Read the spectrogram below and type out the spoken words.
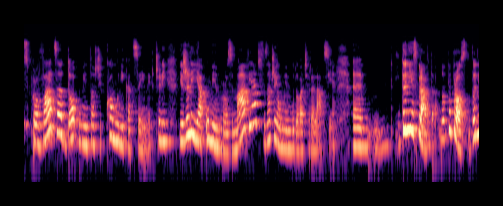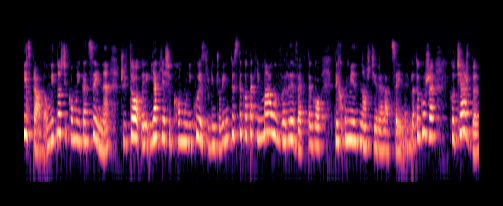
sprowadza do umiejętności komunikacyjnych, czyli jeżeli ja umiem rozmawiać, to znaczy ja umiem budować relacje. I to nie jest prawda, no po prostu, to nie jest prawda. Umiejętności komunikacyjne, czyli to, y, jak ja się komunikuję z drugim człowiekiem, to jest tylko taki mały wyrywek tego, tych umiejętności relacyjnych, dlatego że chociażby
